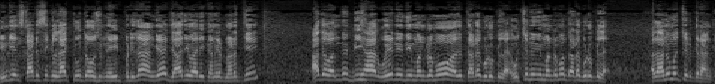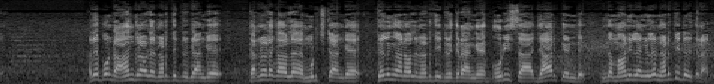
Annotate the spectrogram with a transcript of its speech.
Indian statistical act two thousand eight படி தான் அங்கே ஜாதிவாரி கணக்கு நடத்தி அதை வந்து பீகார் உயர்நீதிமன்றமும் அது தடை கொடுக்கல. உச்சநீதிமன்றமும் தடை கொடுக்கல. அதை அனுமதிச்சிருக்கிறாங்க. அதே போன்று ஆந்திராவில் நடத்திட்டு இருக்காங்க கர்நாடகாவில் முடிச்சிட்டாங்க தெலுங்கானாவில் நடத்திட்டு இருக்கிறாங்க ஒரிசா ஜார்க்கண்ட் இந்த மாநிலங்களில் நடத்திட்டு இருக்கிறாங்க.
